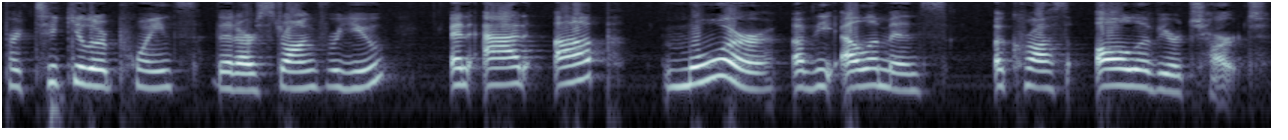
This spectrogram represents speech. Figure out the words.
particular points that are strong for you, and add up more of the elements across all of your chart.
